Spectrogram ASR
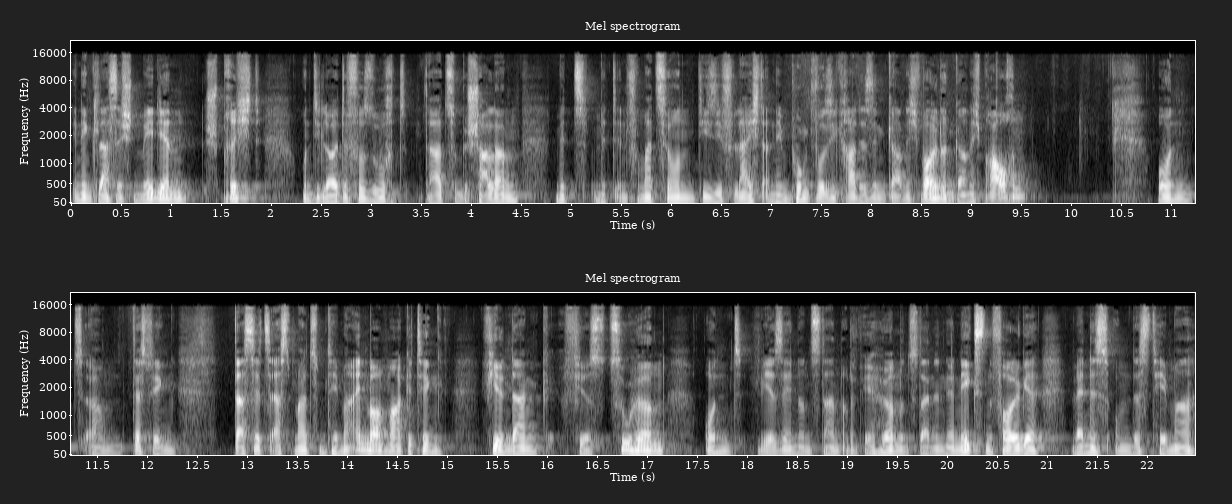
in den klassischen Medien spricht und die Leute versucht, da zu beschallern mit, mit Informationen, die sie vielleicht an dem Punkt, wo sie gerade sind, gar nicht wollen und gar nicht brauchen. Und ähm, deswegen das jetzt erstmal zum Thema Inbound Marketing. Vielen Dank fürs Zuhören und wir sehen uns dann oder wir hören uns dann in der nächsten Folge, wenn es um das Thema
